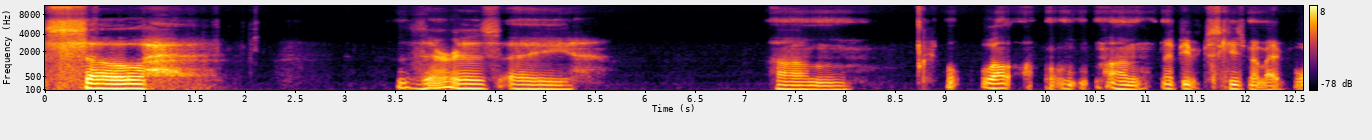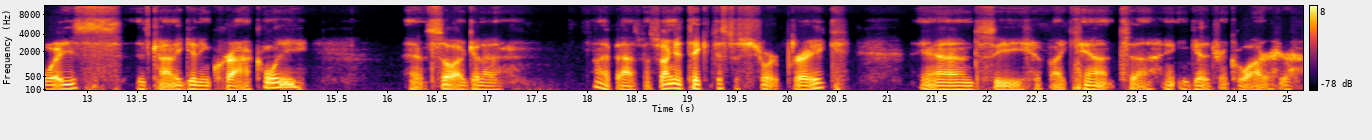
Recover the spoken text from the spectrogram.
So there is a um well um if you excuse me my voice is kind of getting crackly and so i'm gonna i have asthma so i'm gonna take just a short break and see if I can't uh, get a drink of water here.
